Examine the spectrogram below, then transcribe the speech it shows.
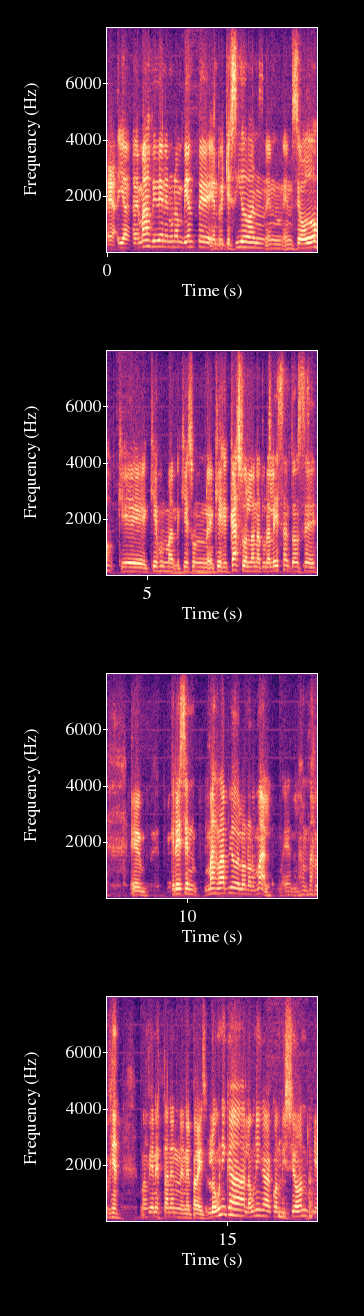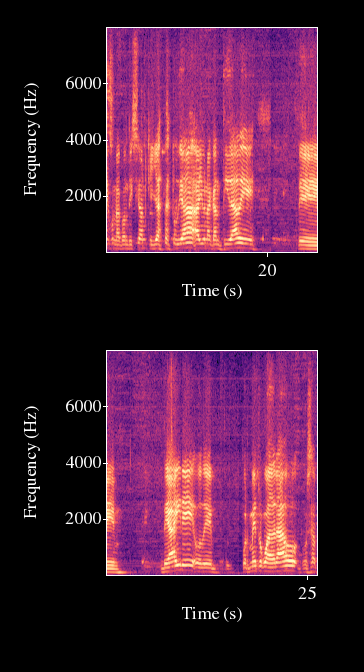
eh, y además viven en un ambiente enriquecido en, CO2 que, es un, que, es un, que es escaso en la naturaleza, entonces eh, crecen más rápido de lo normal, más bien más bien están en, el paraíso. La única, la única condición, que es una condición que ya está estudiada, hay una cantidad de, de, aire o de por metro cuadrado, o sea,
